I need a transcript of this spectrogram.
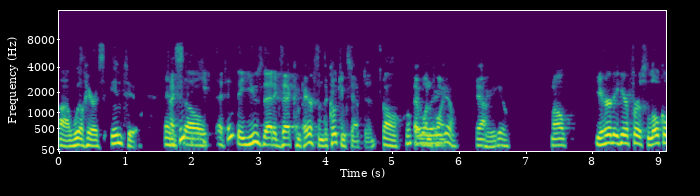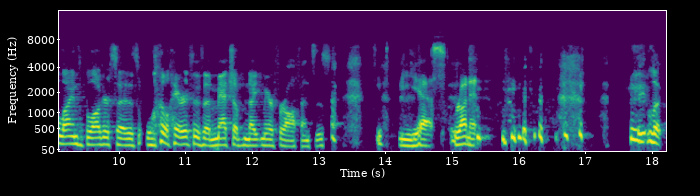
uh, Will Harris into. And I so he, I think they used that exact comparison. The coaching staff did. Oh, okay. At well, one point. Yeah. There you go. Well, you heard it here first. Local Lions blogger says Will Harris is a matchup nightmare for offenses. yes, run it. Look,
